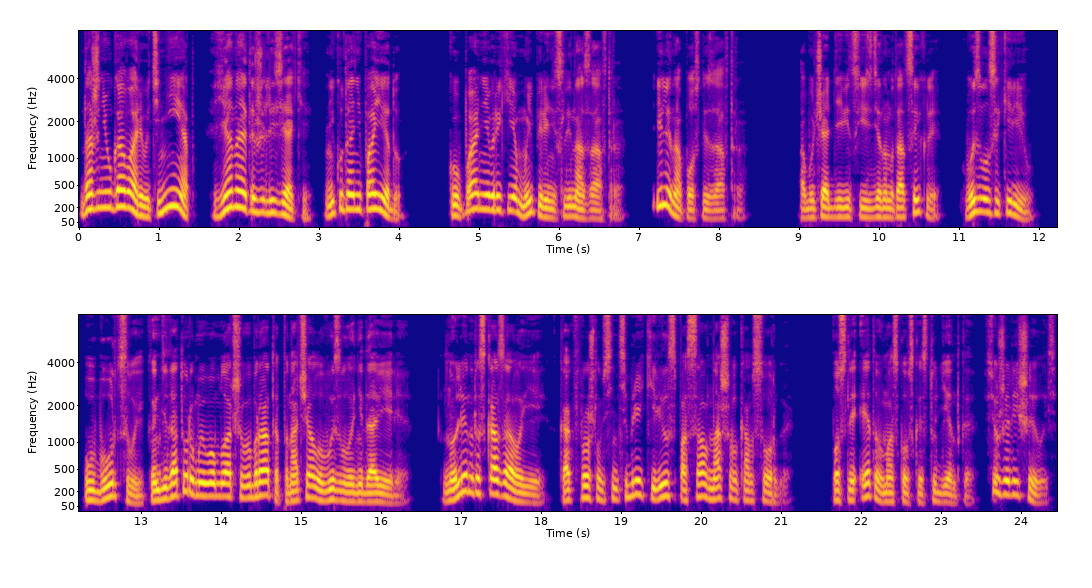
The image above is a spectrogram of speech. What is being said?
«Даже не уговаривайте, нет. Я на этой железяке никуда не поеду. Купание в реке мы перенесли на завтра. Или на послезавтра. Обучать девиц езде на мотоцикле вызвался Кирилл. У Бурцевой кандидатура моего младшего брата поначалу вызвала недоверие. Но Лен рассказала ей, как в прошлом сентябре Кирилл спасал нашего комсорга. После этого московская студентка все же решилась,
